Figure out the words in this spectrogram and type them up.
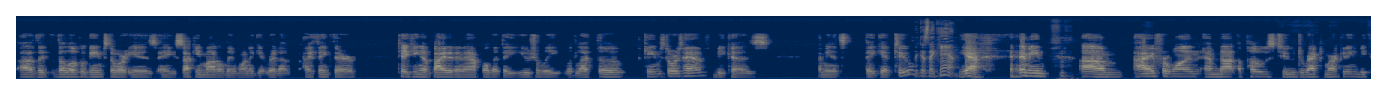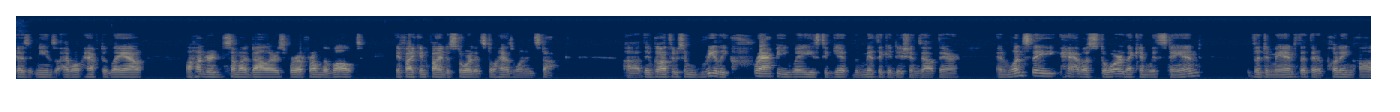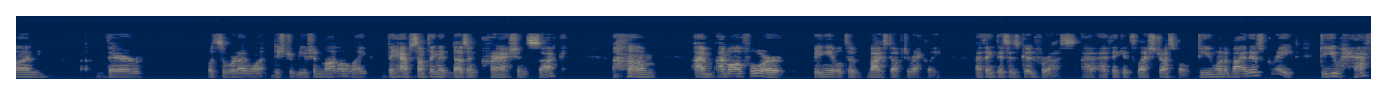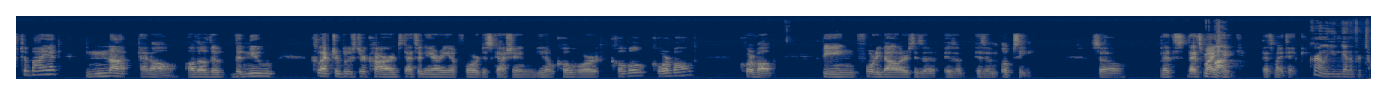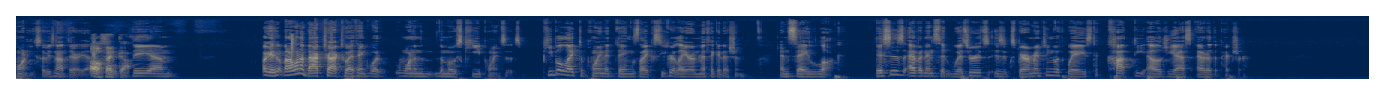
uh, the the local game store is a sucky model they want to get rid of. I think they're taking a bite at an apple that they usually would let the game stores have because, I mean, it's they get to because they can. Yeah, I mean, um, I for one am not opposed to direct marketing because it means I won't have to lay out a hundred some odd dollars for a from the vault if I can find a store that still has one in stock. Uh, they've gone through some really crappy ways to get the mythic editions out there, and once they have a store that can withstand the demand that they're putting on their what's the word I want distribution model, like they have something that doesn't crash and suck. Um, I'm I'm all for being able to buy stuff directly. I think this is good for us. I, I think it's less stressful. Do you want to buy this? Great. Do you have to buy it? Not at all. Although the the new collector booster cards, that's an area for discussion. You know, Kovor, Koval, Korvold, Korvold, being forty dollars is a is a is an oopsie. So that's that's my well, take. That's my take. Currently, you can get him for twenty, so he's not there yet. Oh, thank God. The um, okay, but I want to backtrack to I think what one of the most key points is. People like to point at things like Secret Lair and Mythic Edition, and say, "Look, this is evidence that Wizards is experimenting with ways to cut the LGS out of the picture."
